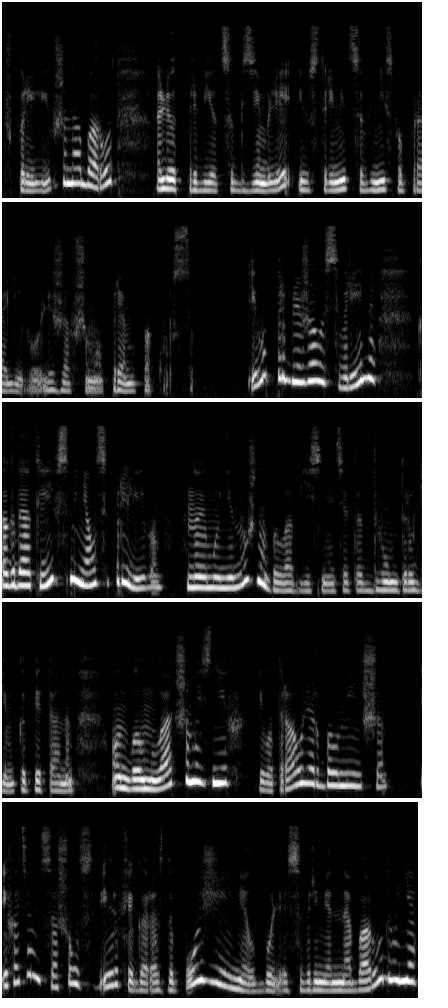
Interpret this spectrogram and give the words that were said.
В прилив же, наоборот, лед прибьется к земле и устремится вниз по проливу, лежавшему прямо по курсу. И вот приближалось время, когда отлив сменялся приливом, но ему не нужно было объяснять это двум другим капитанам. Он был младшим из них, его траулер был меньше. И хотя он сошел с верфи гораздо позже, имел более современное оборудование,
